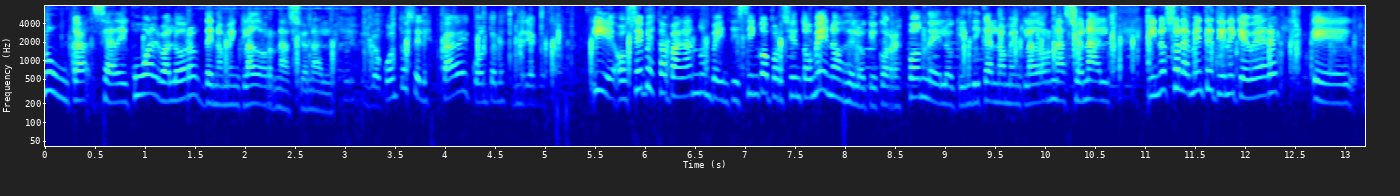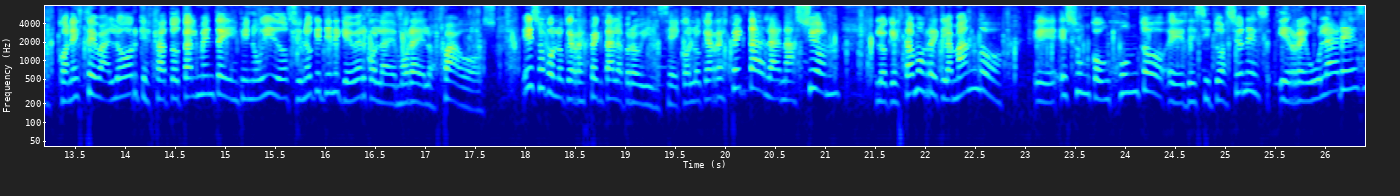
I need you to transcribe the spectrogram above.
nunca se adecua al valor de nomenclador nacional. Por ejemplo, ¿cuánto se les paga y cuánto les tendría que pagar? Y OSEP está pagando un 25% menos de lo que corresponde, de lo que indica el nomenclador nacional. Y no solamente tiene que ver eh, con este valor que está totalmente disminuido, sino que tiene que ver con la demora de los pagos. Eso con lo que respecta a la provincia. Y con lo que respecta a la nación, lo que estamos reclamando eh, es un conjunto eh, de situaciones irregulares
